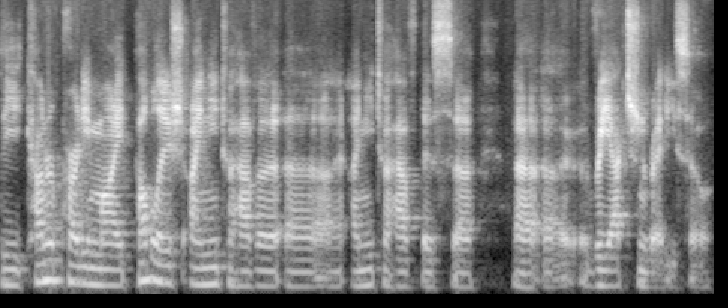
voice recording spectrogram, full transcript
the counterparty might publish, I need to have a, I need to have this uh, uh, uh, reaction ready. So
